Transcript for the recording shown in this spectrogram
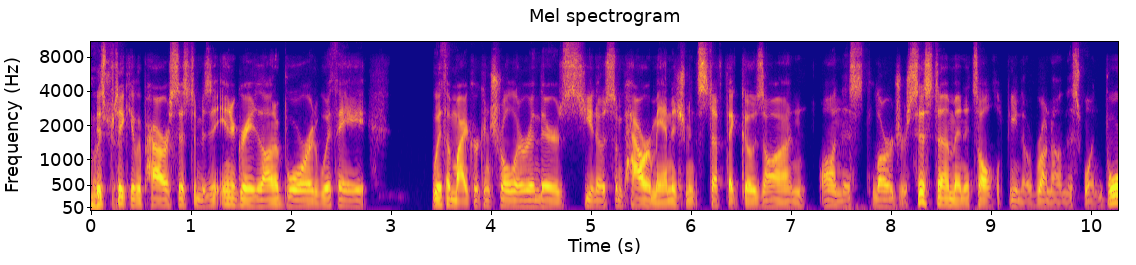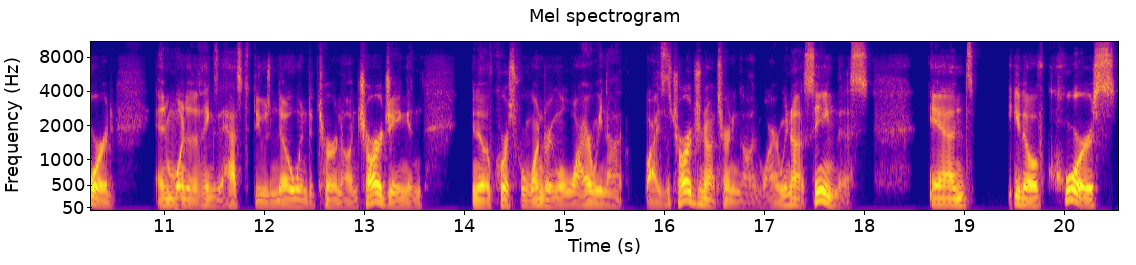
oh, this particular power system is integrated on a board with a with a microcontroller and there's you know some power management stuff that goes on on this larger system and it's all you know run on this one board. And one of the things it has to do is know when to turn on charging. And you know of course we're wondering well why are we not why is the charger not turning on? Why are we not seeing this? And you know of course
